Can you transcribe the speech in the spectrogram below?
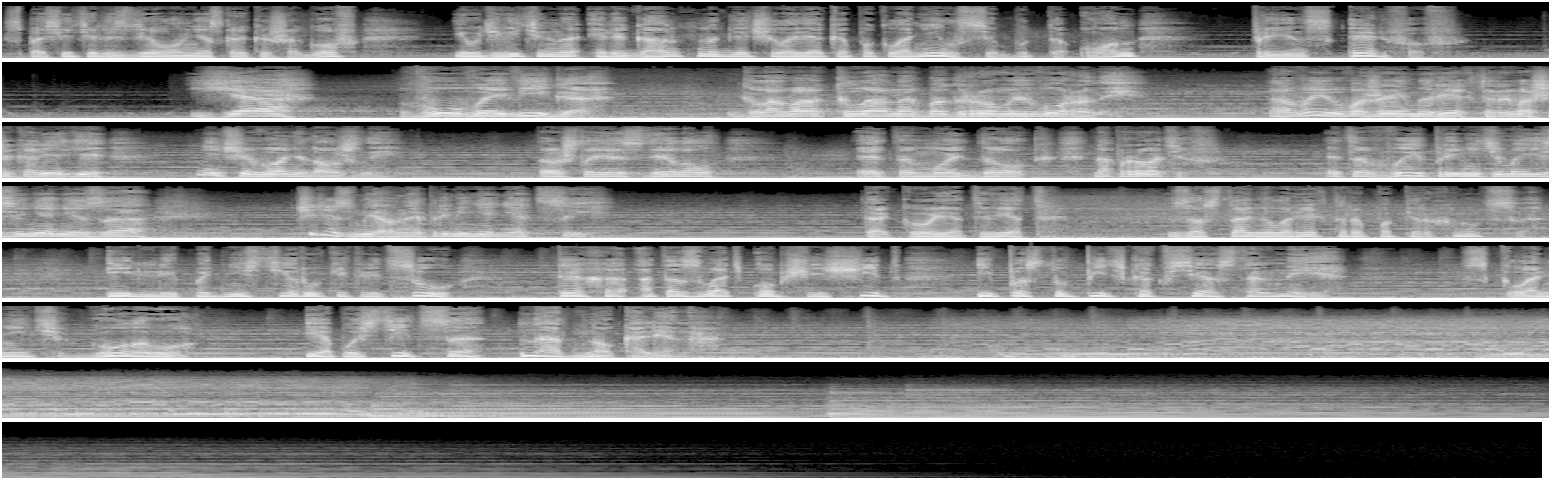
Спаситель сделал несколько шагов и удивительно элегантно для человека поклонился, будто он принц эльфов. «Я Вуве Вига, глава клана Багровые Вороны», а вы, уважаемый ректор и ваши коллеги, ничего не должны. То, что я сделал, это мой долг. Напротив, это вы примите мои извинения за чрезмерное применение ЦИ». Такой ответ заставил ректора поперхнуться или поднести руки к лицу, Теха отозвать общий щит и поступить, как все остальные, склонить голову и опуститься на одно колено.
